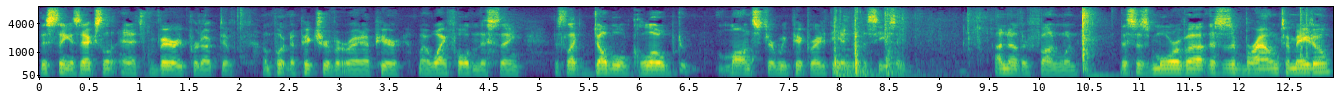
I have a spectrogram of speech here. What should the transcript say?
This thing is excellent and it's very productive. I'm putting a picture of it right up here. My wife holding this thing. It's like double globed monster we picked right at the end of the season. Another fun one. This is more of a, this is a brown tomato.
